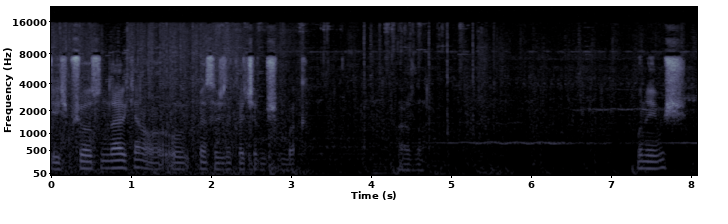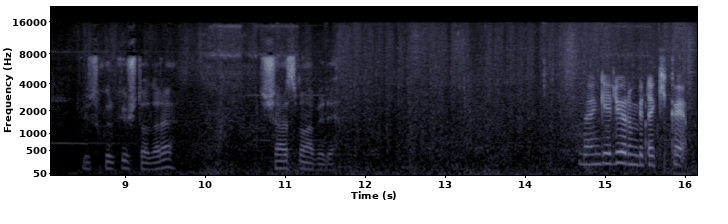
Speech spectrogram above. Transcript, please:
Geçmiş olsun derken o, o mesajını kaçırmışım bak. Pardon. Bu neymiş? 143 dolara şans mabedi. Ben geliyorum bir dakikaya.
